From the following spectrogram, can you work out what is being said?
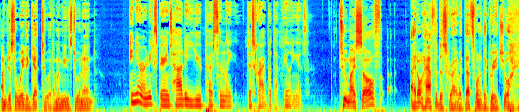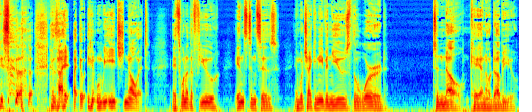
I'm just a way to get to it. I'm a means to an end. In your own experience, how do you personally describe what that feeling is? To myself, I don't have to describe it. That's one of the great joys because I, I, we each know it. It's one of the few instances in which I can even use the word to know, K N O W,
